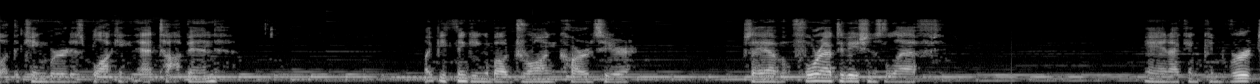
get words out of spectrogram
But the Kingbird is blocking that top end. Might be thinking about drawing cards here. Because I have four activations left. And I can convert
